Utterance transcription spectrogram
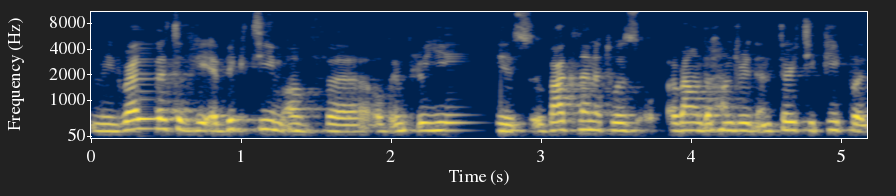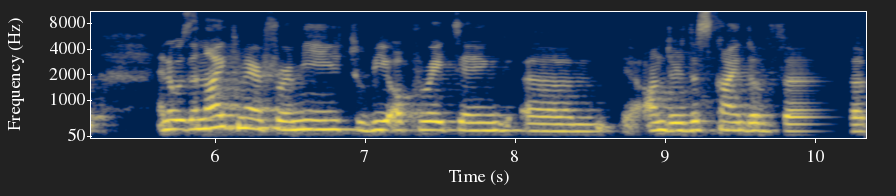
I mean, relatively a big team of, uh, of employees. Back then it was around 130 people. And it was a nightmare for me to be operating um, under this kind of uh, uh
